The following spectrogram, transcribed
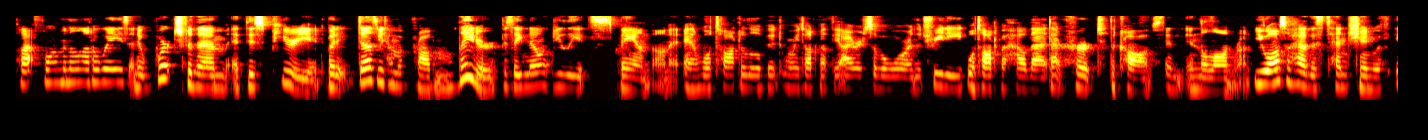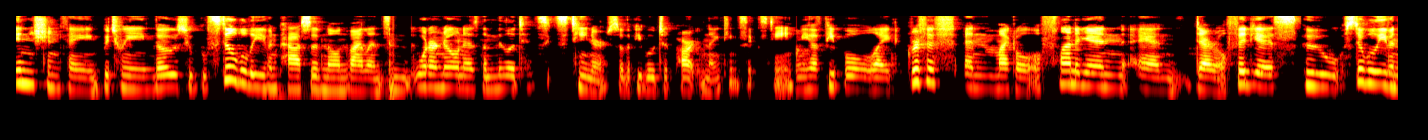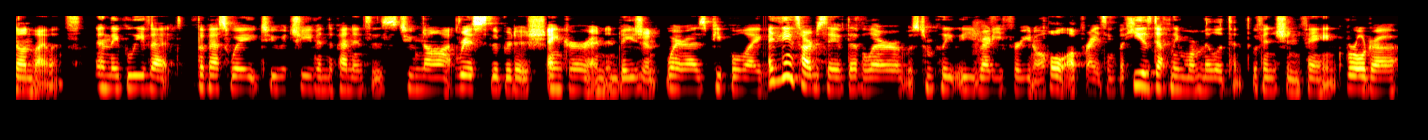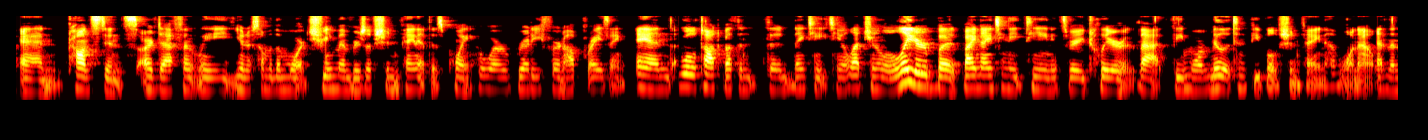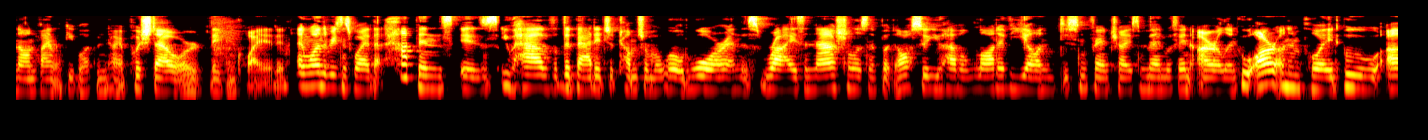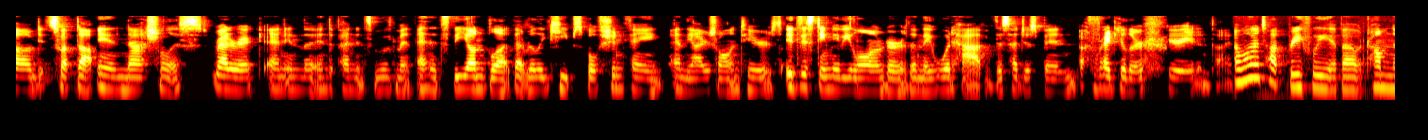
platform in a lot of ways, and it works for them at this period, but it does become a problem later because they don't really expand on it. And we'll talk a little bit when we talk about the Irish Civil War and the treaty, we'll talk about how that, that hurt the cause in, in the long run. You also have this tension within Sinn Féin between those who still believe in passive nonviolence and what are known as the militant Sixteeners, so the people who took part in 1916. You have people like Griffith and Michael Flanagan and Darrell Figgis who still believe in nonviolence and they believe that the best way to achieve independence is to not risk the British anchor and invasion. Whereas people like, I think it's hard to say if De Valera was completely ready for, you know, a whole uprising, but he is definitely more militant within Sinn Féin. Brugha and Constance are definitely, you know, some of the more extreme members of Sinn Féin at this point who are ready for an uprising. And we'll talk about the, the 1918 election a little later, but by 1918, it's very clear that the more militant people of Sinn Féin have won out and the non-violent people have been kind of pushed out or they've been quieted. And one of the reasons why that happens is you have the baggage that comes from a world war and this rise in nationalism, but also you have a lot of young, disenfranchised men within Ireland who are unemployed, who um, get swept up in nationalist rhetoric and in the independence movement. And it's the young blood that really keeps both Sinn Féin and the Irish Volunteers existing maybe longer than they would have if this had just been a regular period in time. I want to talk briefly about Tom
